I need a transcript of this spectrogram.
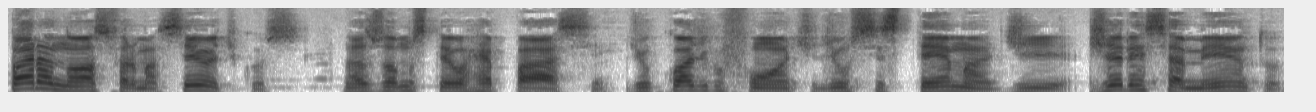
Para nós farmacêuticos, nós vamos ter o repasse de um código-fonte de um sistema de gerenciamento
